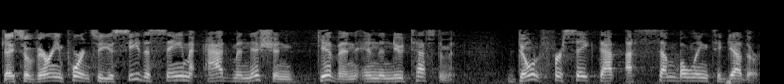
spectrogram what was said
Okay, so very important. So you see the same admonition given in the New Testament. Don't forsake that assembling together.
